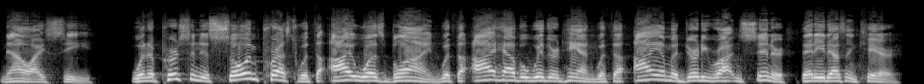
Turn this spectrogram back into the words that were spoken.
now I see. When a person is so impressed with the I was blind, with the I have a withered hand, with the I am a dirty, rotten sinner, that he doesn't care.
